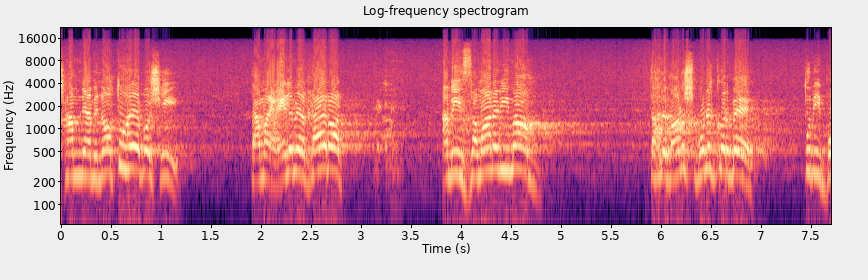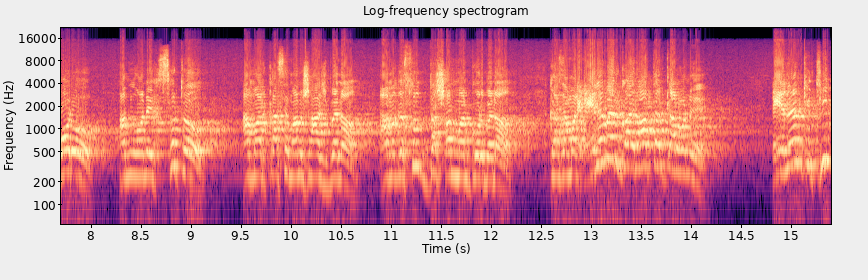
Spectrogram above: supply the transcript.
সামনে আমি নত হয়ে বসি তা আমার এলেমের গায়রত আমি জামানের ইমাম। তাহলে মানুষ মনে করবে তুমি বড় আমি অনেক ছোট আমার কাছে মানুষ আসবে না আমাকে শ্রদ্ধা সম্মান করবে না কাজ আমার এলেমের গায়রাতের কারণে। এলেমকে ঠিক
